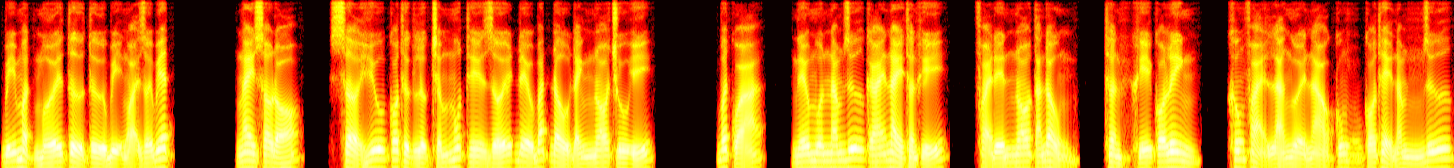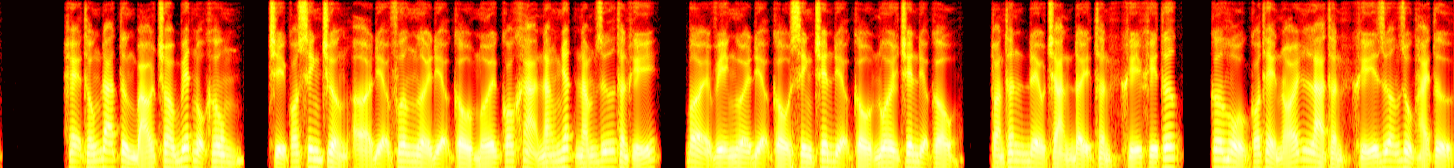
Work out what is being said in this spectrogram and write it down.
bí mật mới từ từ bị ngoại giới biết. Ngay sau đó, sở hữu có thực lực chấm mút thế giới đều bắt đầu đánh nó chú ý. Bất quá, nếu muốn nắm giữ cái này thần khí, phải đến nó tán đồng, thần khí có linh, không phải là người nào cũng có thể nắm giữ. Hệ thống đã từng báo cho biết ngộ không, chỉ có sinh trưởng ở địa phương người địa cầu mới có khả năng nhất nắm giữ thần khí, bởi vì người địa cầu sinh trên địa cầu nuôi trên địa cầu, toàn thân đều tràn đầy thần khí khí tức, cơ hồ có thể nói là thần khí dưỡng dục hải tử,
